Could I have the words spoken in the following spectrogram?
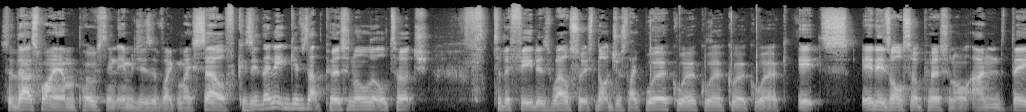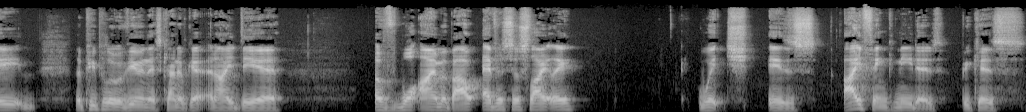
So that's why I'm posting images of like myself because then it gives that personal little touch to the feed as well. So it's not just like work, work, work, work, work. It's it is also personal, and they the people who are viewing this kind of get an idea of what I'm about ever so slightly, which is I think needed because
